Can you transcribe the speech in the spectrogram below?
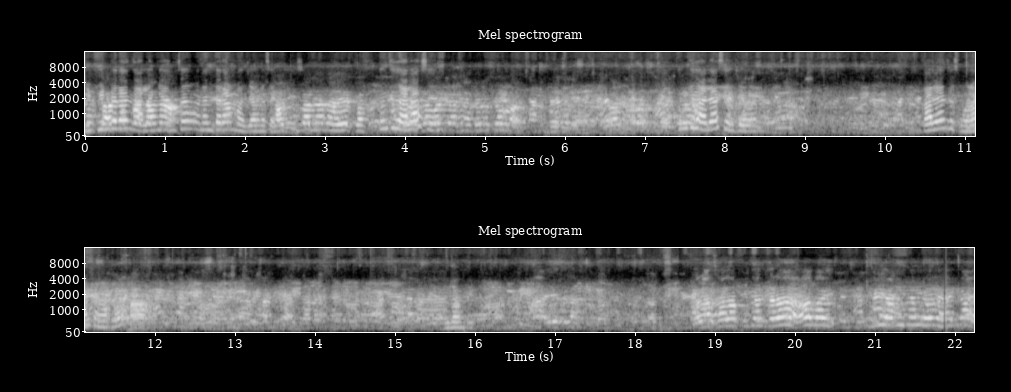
हे पिंडदान झालं की. आमचं मग नंतर आम्हाला जेवणासाठी जायचं. हे तुमचं झालं असेल? तुमचं झालं असेल जेवण. यांचंच म्हणा सांगितलं हा विलंबी. चला चला पूजन करा हो भाई तुम्ही अभी नाही होय है काय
